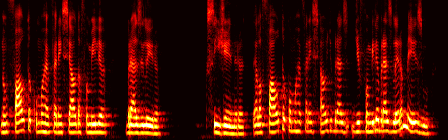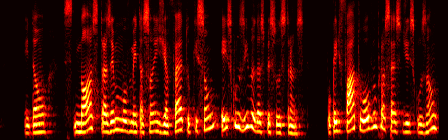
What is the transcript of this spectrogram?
não falta como referencial da família brasileira cisgênera. Ela falta como referencial de, de família brasileira mesmo. Então, nós trazemos movimentações de afeto que são exclusivas das pessoas trans. Porque de fato houve um processo de exclusão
